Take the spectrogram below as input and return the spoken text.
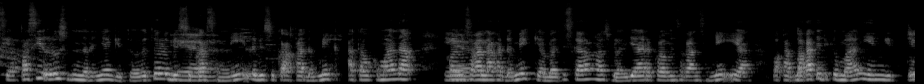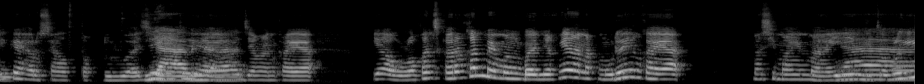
siapa sih lu sebenarnya gitu lu tuh lebih Iya. suka seni lebih suka akademik atau ke mana kalau Iya. misalkan akademik ya berarti sekarang harus belajar kalau misalkan seni ya bakat-bakatnya dikembangin gitu Jadi kayak harus self talk dulu aja Iya, gitu ya. benar. Jangan kayak ya Allah kan sekarang kan memang banyaknya anak muda yang kayak masih main-main Iya. gitu. Apalagi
